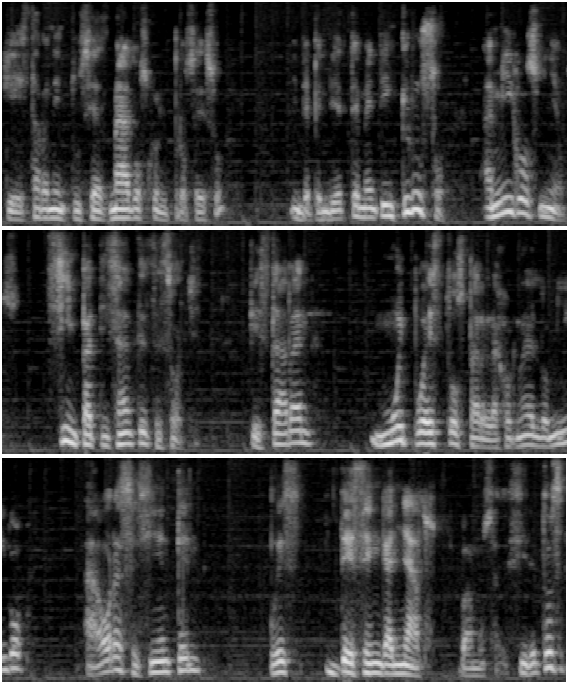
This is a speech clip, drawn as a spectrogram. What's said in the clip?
que estaban entusiasmados con el proceso, independientemente, incluso amigos míos, simpatizantes de Sochi, que estaban muy puestos para la jornada del domingo, ahora se sienten pues desengañados vamos a decir. Entonces,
